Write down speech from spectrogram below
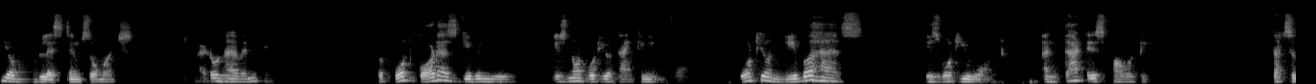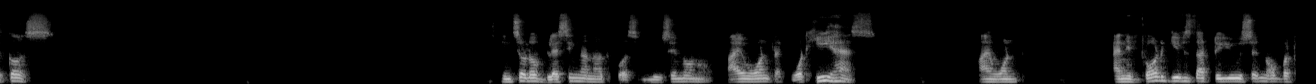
you have blessed him so much. I don't have anything. But what God has given you is not what you're thanking Him for. What your neighbor has is what you want. And that is poverty. That's a curse. Instead of blessing another person, you say, No, no, I want like what he has. I want. And if God gives that to you, you say, No, but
